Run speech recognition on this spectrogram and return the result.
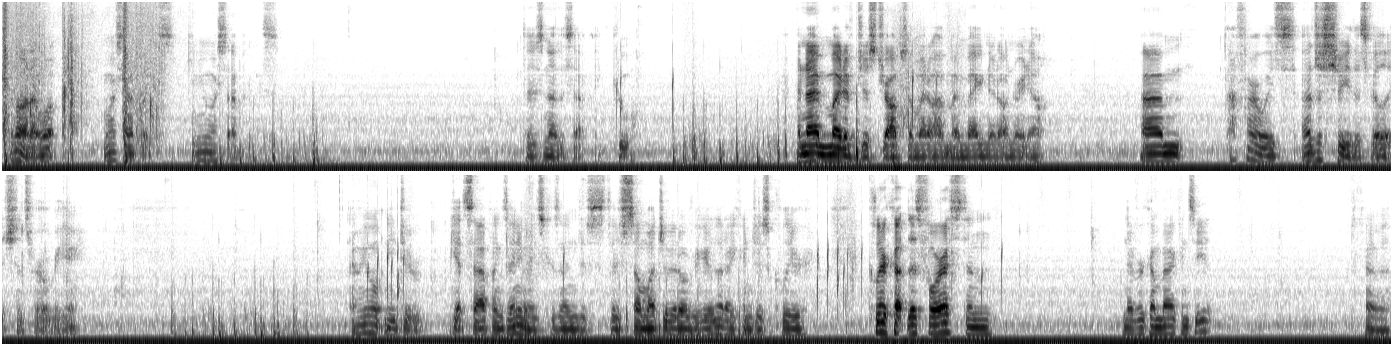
Come on, I want more saplings. Give me more saplings. There's another sapling. Cool. And I might have just dropped some. I don't have my magnet on right now. Um, how far away is... I'll just show you this village since we're over here. And we won't need to get saplings anyways, because then just there's so much of it over here that I can just clear clear cut this forest and never come back and see it. It's kind of a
